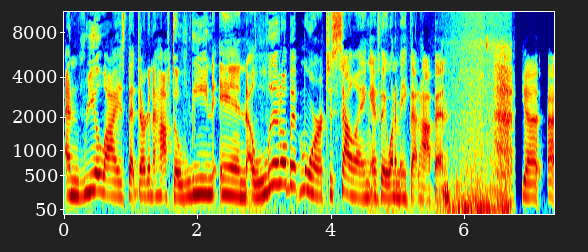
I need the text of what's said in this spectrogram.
and realize that they're going to have to lean in a little bit more to selling if they want to make that happen. Yeah, uh,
